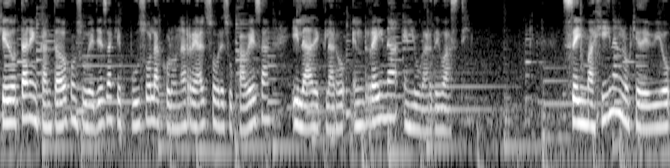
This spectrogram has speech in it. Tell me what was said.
Quedó tan encantado con su belleza que puso la corona real sobre su cabeza y la declaró en reina en lugar de Basti. ¿Se imaginan lo que debió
